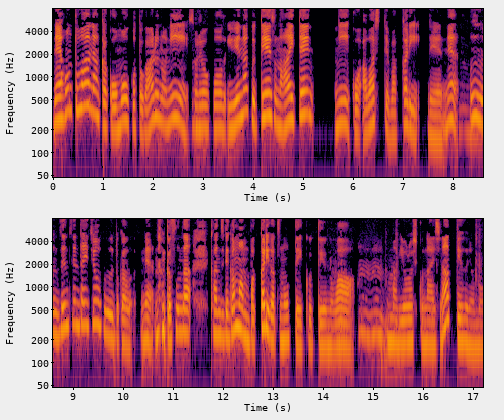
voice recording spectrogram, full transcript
ね、本当はなんかこう思うことがあるのに、それをこう言えなくて、その相手にこう合わせてばっかりでね、ううん、全然大丈夫とかね、なんかそんな感じで我慢ばっかりが募っていくっていうのは、うんうんうんあんまりよろしくないしなっていうふうに思う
